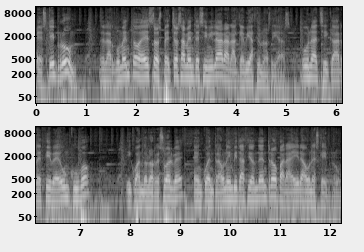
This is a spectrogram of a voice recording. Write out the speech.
Escape Room. El argumento es sospechosamente similar a la que vi hace unos días. Una chica recibe un cubo y cuando lo resuelve encuentra una invitación dentro para ir a un escape room.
